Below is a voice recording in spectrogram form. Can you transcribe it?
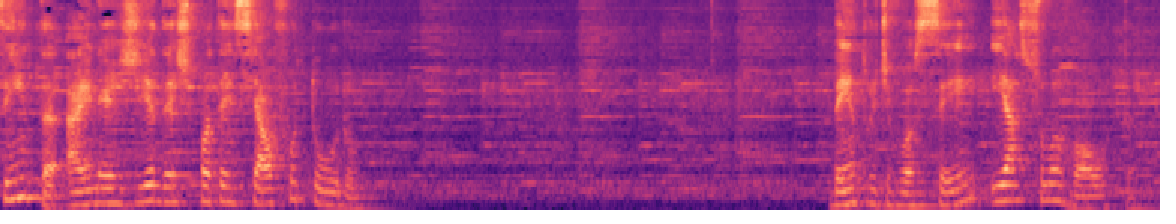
Sinta a energia deste potencial futuro dentro de você e à sua volta.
